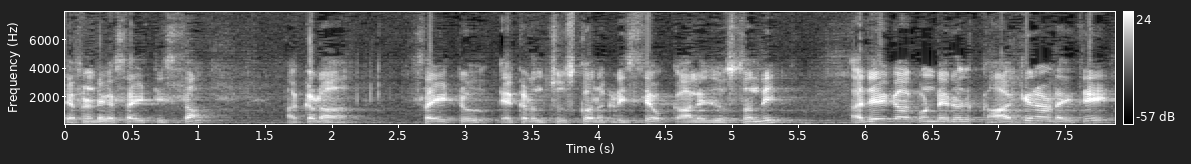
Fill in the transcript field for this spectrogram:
డెఫినెట్గా సైట్ ఇస్తాం. అక్కడ సైటు ఎక్కడ చూసుకొని అక్కడ ఇస్తే ఒక కాలేజ్ వస్తుంది. అదే కాకుండా ఈరోజు కాకినాడ అయితే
